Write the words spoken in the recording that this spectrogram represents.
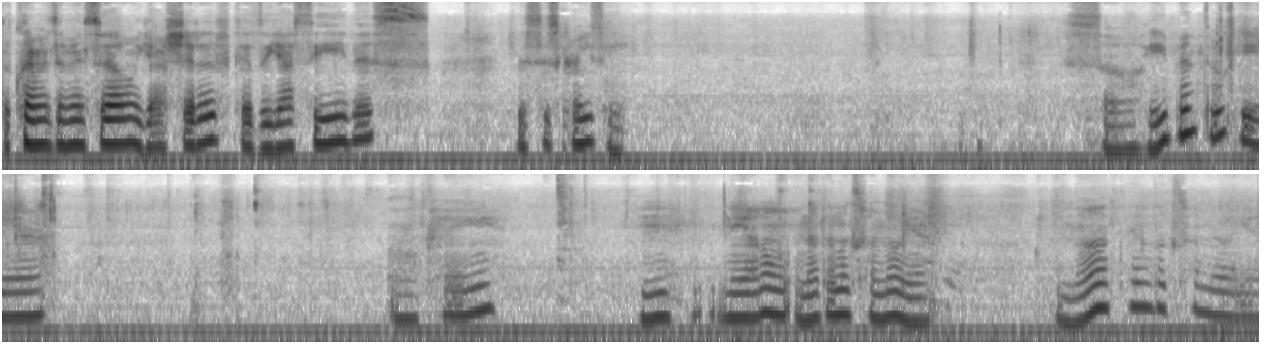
the clearance event sale. Y'all should have, because y'all see this? This is crazy. So he been through here. Okay. Mm -hmm. Yeah, I don't. Nothing looks familiar. Nothing looks familiar.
